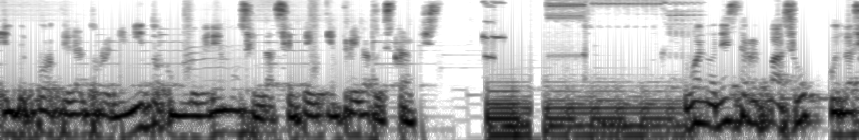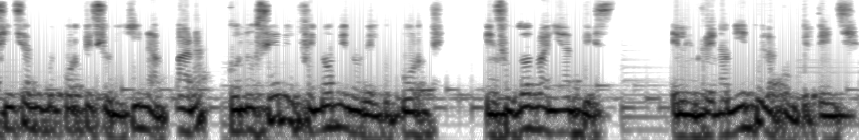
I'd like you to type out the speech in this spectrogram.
el deporte de alto rendimiento, como lo veremos en las entregas restantes. Bueno, en este repaso, pues la ciencia del deporte se origina para conocer el fenómeno del deporte en sus dos variantes, el entrenamiento y la competencia.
